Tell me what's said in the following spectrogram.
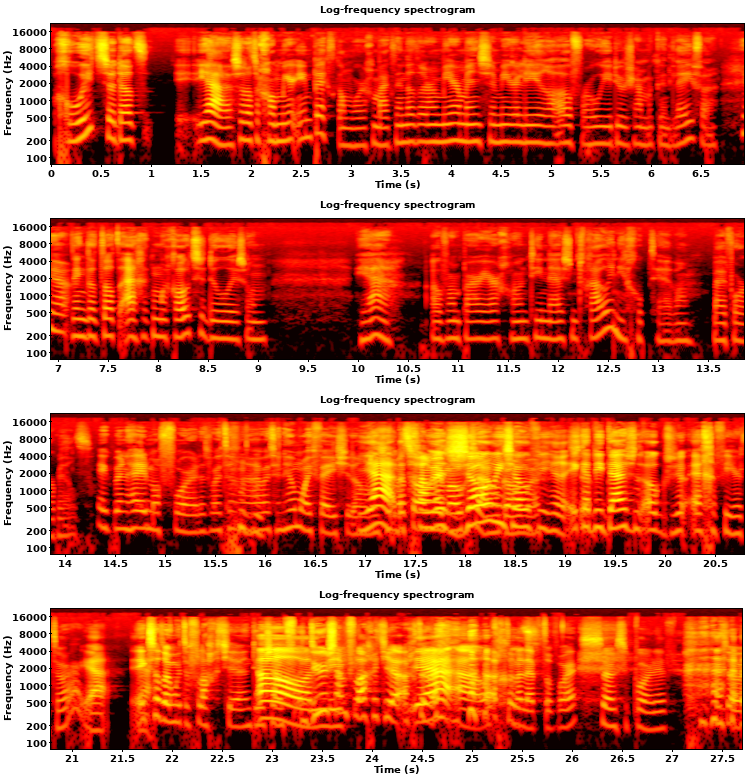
groeit. Zodat, ja, zodat er gewoon meer impact kan worden gemaakt. En dat er meer mensen meer leren over hoe je duurzamer kunt leven. Ja. Ik denk dat dat eigenlijk mijn grootste doel is om, ja, over een paar jaar gewoon 10.000 vrouwen in die groep te hebben, bijvoorbeeld. Ik ben helemaal voor. Dat wordt een, eh, wordt een heel mooi feestje dan. ja, dat gaan we sowieso vieren. Ik heb die duizend ook zo echt gevierd hoor. Ja, Ik ja. zat ook met een vlaggetje, een duurzaam, Oh, een duurzaam vlaggetje achter, Ja, oh, achter mijn laptop hoor. zo supportive. Zo.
